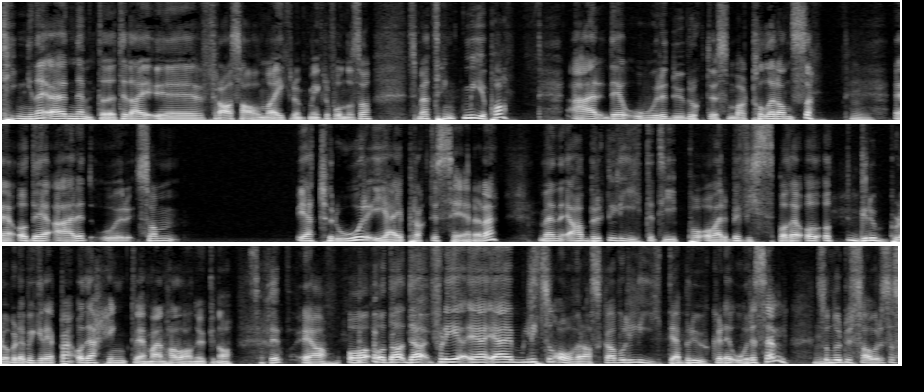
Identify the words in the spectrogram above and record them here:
tingene, jeg nevnte det til deg uh, fra salen da jeg gikk rundt på mikrofonen også, som jeg har tenkt mye på, er det ordet du brukte som var toleranse. Eh, og det er et ord som jeg tror jeg praktiserer det, men jeg har brukt lite tid på å være bevisst på det og, og gruble over det begrepet, og det har hengt ved meg en halvannen uke nå. Så fint. Ja, og, og da, da, fordi jeg, jeg er litt sånn overraska hvor lite jeg bruker det ordet selv. Så når du sa ordet, så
